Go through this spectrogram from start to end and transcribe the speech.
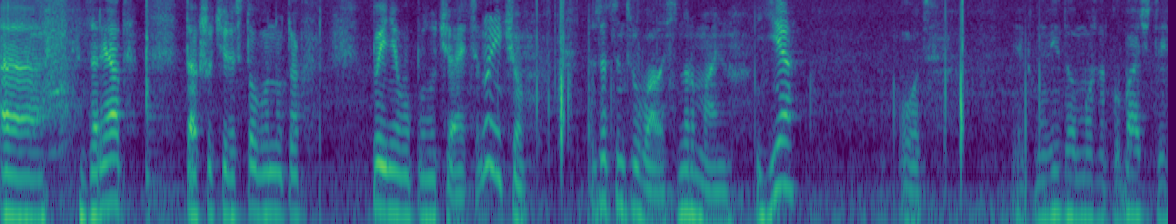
е, заряд, так що через то воно так пиняво виходить. Ну нічого, зацентрувалися, нормально. Є. От. Як на відео можна побачити,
